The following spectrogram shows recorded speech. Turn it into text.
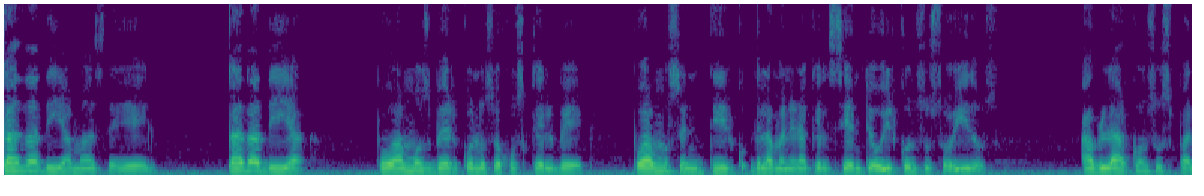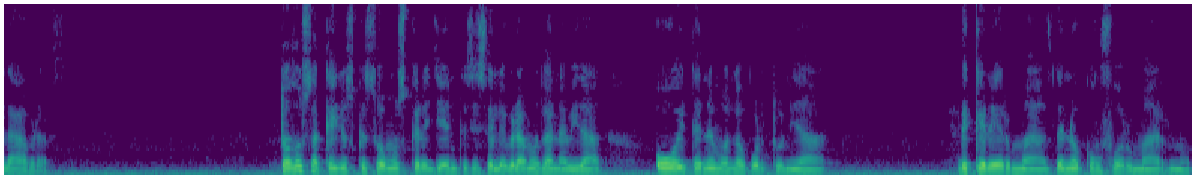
Cada día más de Él, cada día podamos ver con los ojos que Él ve, podamos sentir de la manera que Él siente, oír con sus oídos, hablar con sus palabras. Todos aquellos que somos creyentes y celebramos la Navidad, hoy tenemos la oportunidad de querer más, de no conformarnos.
